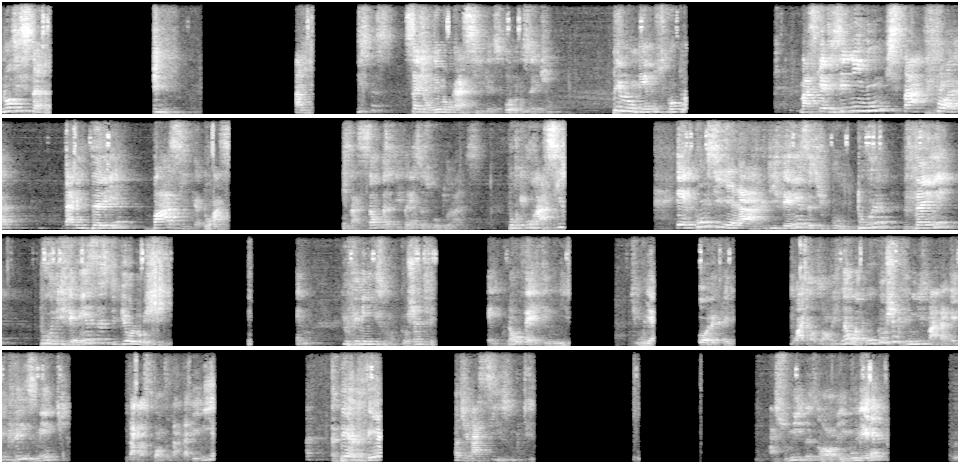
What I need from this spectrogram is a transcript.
Nós estamos sejam democracias ou não sejam, pelo menos contra. Mas quer dizer, nenhum está fora da ideia básica do racismo das diferenças culturais. Porque o racismo é considerar diferenças de cultura vêm por diferenças de biologia. E o feminismo, que eu chamo de feminismo, não o velho feminismo de mulher que iguais aos homens. Não, o que eu chamo de feminismo acadêmico, felizmente, está nas portas da academia, perversa de racismo, assumidas, homem e mulher,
